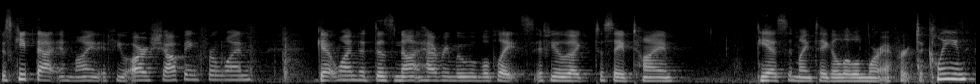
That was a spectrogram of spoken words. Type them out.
Just keep that in mind. If you are shopping for one, get one that does not have removable plates. If you like to save time, yes, it might take a little more effort to clean,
